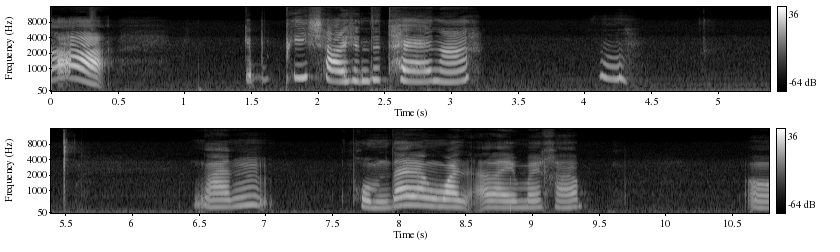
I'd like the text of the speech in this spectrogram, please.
บ้า พี่ชายฉันแท้ๆนะ งั้นผมได้รางวัลอะไรไหมครับ อ๋อ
